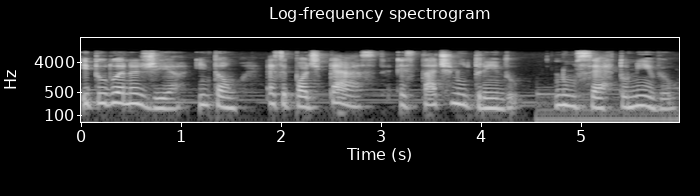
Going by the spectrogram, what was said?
e tudo é energia. Então, esse podcast está te nutrindo num certo nível.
